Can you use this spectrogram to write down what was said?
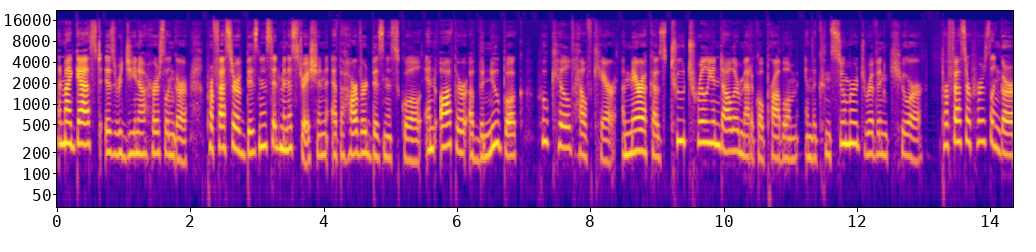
and my guest is Regina Herzlinger, professor of business administration at the Harvard Business School and author of the new book, who Killed Healthcare America's $2 Trillion Medical Problem and the Consumer Driven Cure. Professor Herzlinger,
